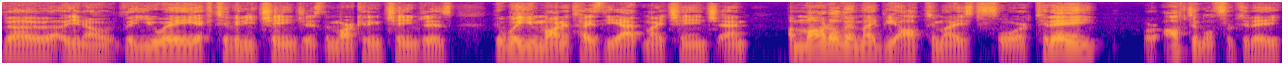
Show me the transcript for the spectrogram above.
the you know the UA activity changes, the marketing changes, the way you monetize the app might change, and a model that might be optimized for today or optimal for today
